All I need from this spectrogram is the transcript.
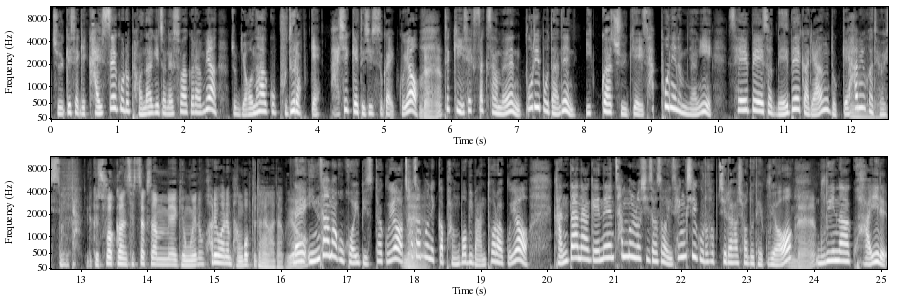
줄기색이 갈색으로 변하기 전에 수확을 하면 좀 연하고 부드럽게 맛있게 드실 수가 있고요. 네. 특히 이 색싹삼은 뿌리보다는 잎과 줄기의 이 사포닌 함량이 3배에서 4배 가량 높게 함유가 되어 있습니다. 이렇게 수확한 새싹삼의 경우에는 활용하는 방법도 다양하다고요. 네, 인삼하고 거의 비슷하고요. 네. 찾아보니까 방법이 많더라고요. 간단하게는 찬물로 씻어서 이 생식으로 섭취를 하셔도 되고요. 네. 물이나 과일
